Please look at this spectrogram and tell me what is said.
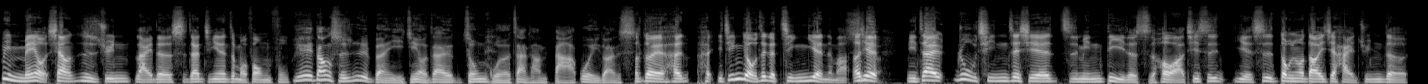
并没有像日军来的实战经验这么丰富。因为当时日本已经有在中国的战场打过一段时间，对，很很已经有这个经验了嘛，而且。你在入侵这些殖民地的时候啊，其实也是动用到一些海军的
